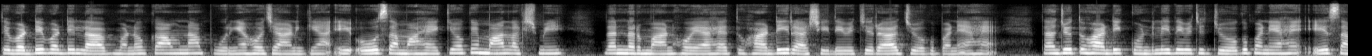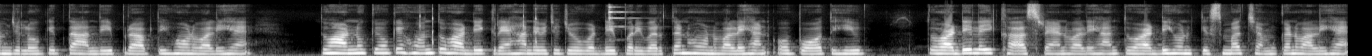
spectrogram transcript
ਤੇ ਵੱਡੇ ਵੱਡੇ ਲਾਭ ਮਨੋਕਾਮਨਾ ਪੂਰੀਆਂ ਹੋ ਜਾਣਗੀਆਂ। ਇਹ ਉਹ ਸਮਾਂ ਹੈ ਕਿਉਂਕਿ ਮਾਂ ਲక్ష్ਮੀ ਦਾ ਨਿਰਮਾਣ ਹੋਇਆ ਹੈ। ਤੁਹਾਡੀ ਰਾਸ਼ੀ ਦੇ ਵਿੱਚ ਰਾਜ ਯੋਗ ਬਣਿਆ ਹੈ। ਤਾਂ ਜੋ ਤੁਹਾਡੀ ਕੁੰਡਲੀ ਦੇ ਵਿੱਚ ਯੋਗ ਬਣਿਆ ਹੈ, ਇਹ ਸਮਝ ਲਓ ਕਿ ਧਨ ਦੀ ਪ੍ਰਾਪਤੀ ਹੋਣ ਵਾਲੀ ਹੈ। ਤੁਹਾਨੂੰ, ਕਿਉਂਕਿ ਹੁਣ ਤੁਹਾਡੇ ਗ੍ਰਹਿਾਂ ਦੇ ਵਿੱਚ ਜੋ ਵੱਡੇ ਪਰਿਵਰਤਨ ਹੋਣ ਵਾਲੇ ਹਨ, ਉਹ ਬਹੁਤ ਹੀ ਤੁਹਾਡੇ ਲਈ ਖਾਸ ਰਹਿਣ ਵਾਲੇ ਹਨ। ਤੁਹਾਡੀ ਹੁਣ ਕਿਸਮਤ ਚਮਕਣ ਵਾਲੀ ਹੈ।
